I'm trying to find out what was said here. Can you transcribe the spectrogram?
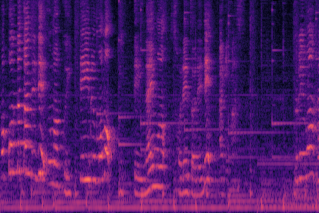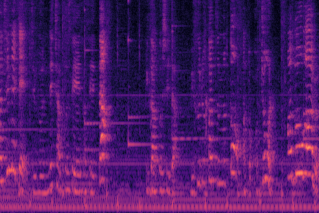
まあ、こんな感じでうまくいっているものいっていないものそれぞれであります。それは初めて自分で着生させたビカクシダビフルカツムとあとコチョウラン、まあ、動画ある。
